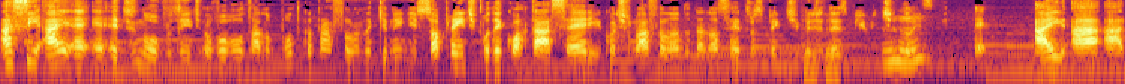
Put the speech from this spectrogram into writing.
assim, aí, é, é- é de novo, gente, eu vou voltar no ponto que eu tava falando aqui no início, só pra gente poder cortar a série e continuar falando da nossa retrospectiva de Perfeito. 2022. É, a, a,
